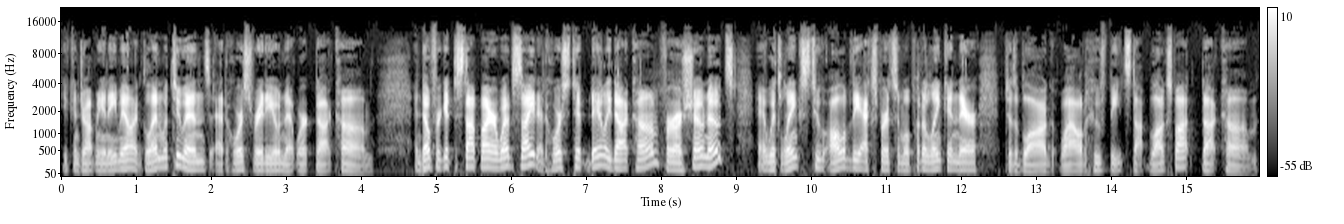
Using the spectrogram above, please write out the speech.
you can drop me an email at glenn with two N's at horseradionetwork.com. And don't forget to stop by our website at horsetipdaily.com for our show notes and with links to all of the experts. And we'll put a link in there to the blog wildhoofbeats.blogspot.com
